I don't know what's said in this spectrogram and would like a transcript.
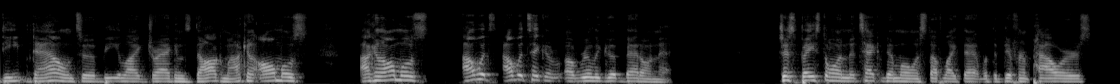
Deep Down to be like Dragon's Dogma. I can almost, I can almost I would I would take a, a really good bet on that. Just based on the tech demo and stuff like that with the different powers,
